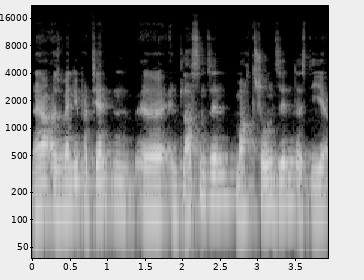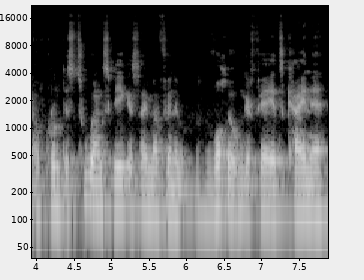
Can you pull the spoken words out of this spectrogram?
Naja, also wenn die Patienten äh, entlassen sind, macht es schon Sinn, dass die aufgrund des Zugangsweges, sag ich mal, für eine Woche ungefähr jetzt keine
